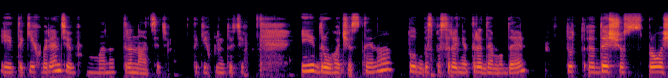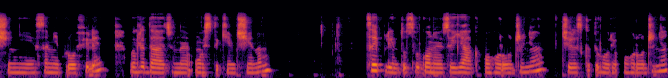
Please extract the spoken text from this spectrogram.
І таких варіантів у мене 13 таких плінтусів. І друга частина тут безпосередньо 3D-модель. Тут е, дещо спрощені самі профілі, виглядають вони ось таким чином. Цей плінтус виконується як огородження через категорію огородження,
